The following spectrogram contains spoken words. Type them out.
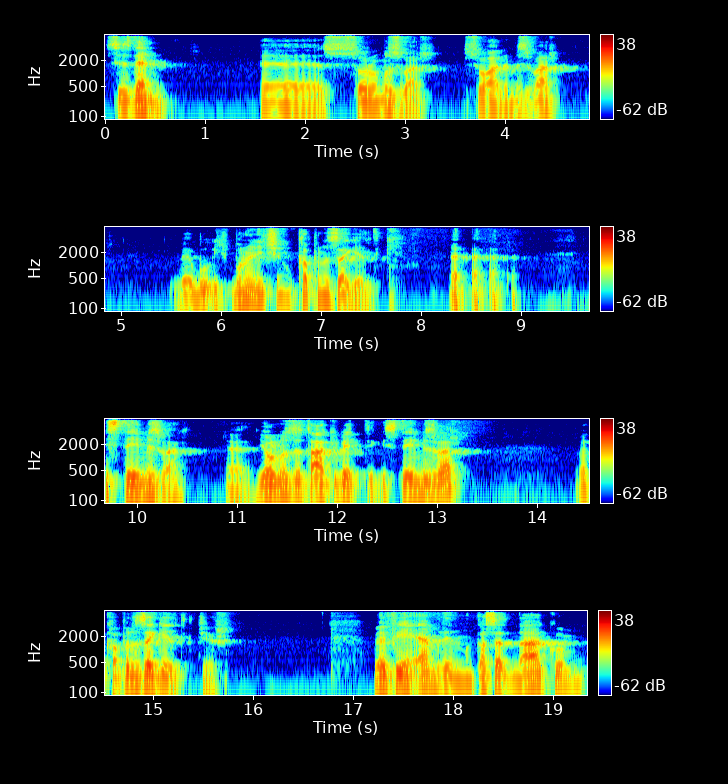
Sizden e, sorumuz var, sualimiz var ve bu bunun için kapınıza geldik. İsteğimiz var. Evet, yolunuzu takip ettik, isteğimiz var ve kapınıza geldik diyor. Ve fi emrin kasadnakum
